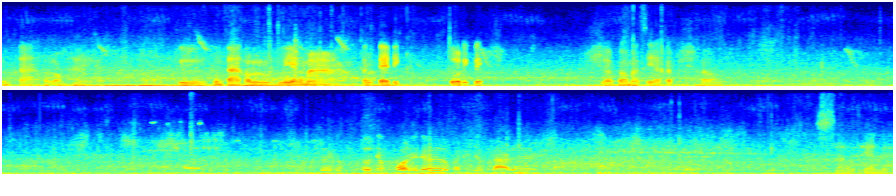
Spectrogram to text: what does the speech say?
คุณตาเขาร้องไห้ครับ คือคุณตาเขาเลี้ยงมาตั้งแต่เด็กตัวเล็กๆ แล้วก็มาเสียกับเขาเคยกับต้นยังพอเลยเด้อปัจจุบันเวลาเอ้ยเศร้าแทนเลย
